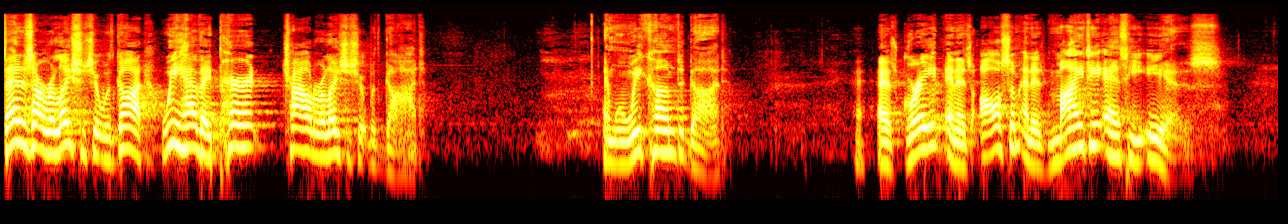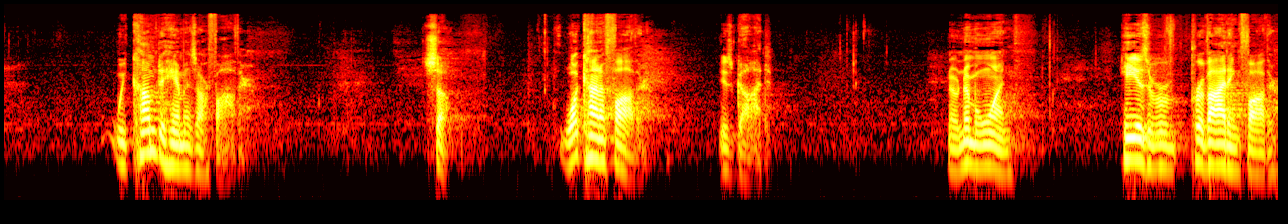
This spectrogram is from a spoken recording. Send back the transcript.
That is our relationship with God. We have a parent child relationship with God. And when we come to God, as great and as awesome and as mighty as He is, we come to Him as our Father. So, what kind of Father is God? No, number one, He is a providing Father.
